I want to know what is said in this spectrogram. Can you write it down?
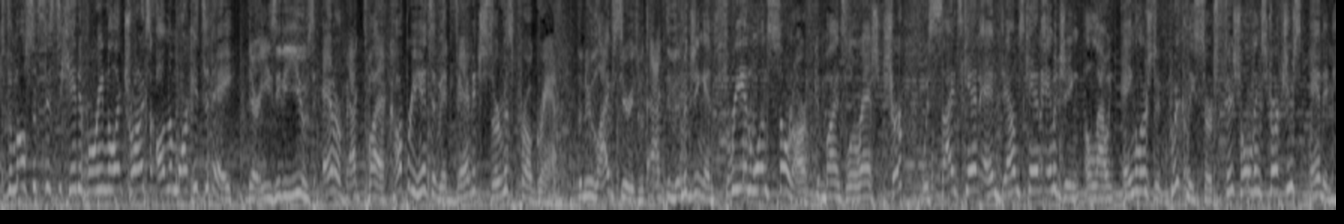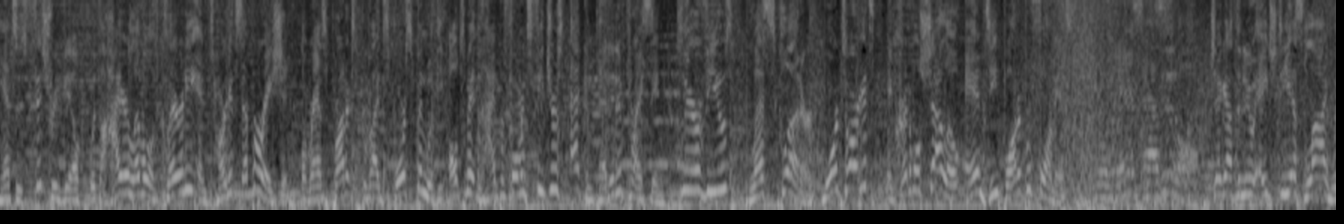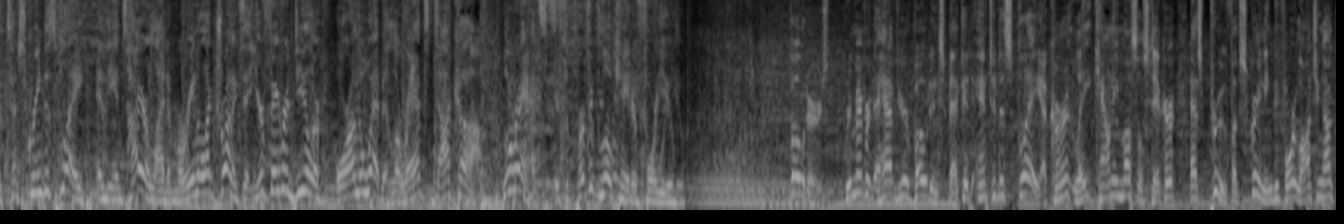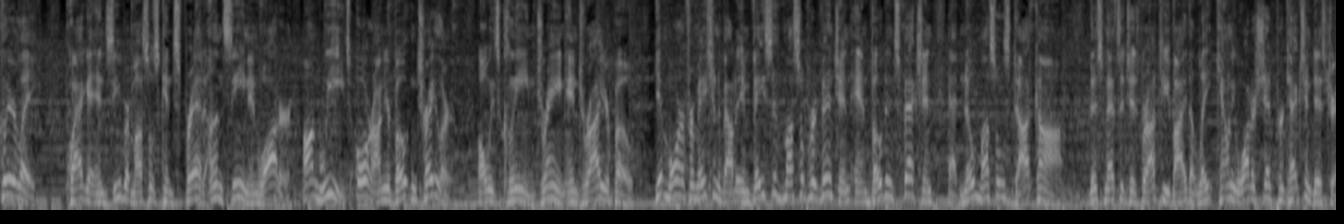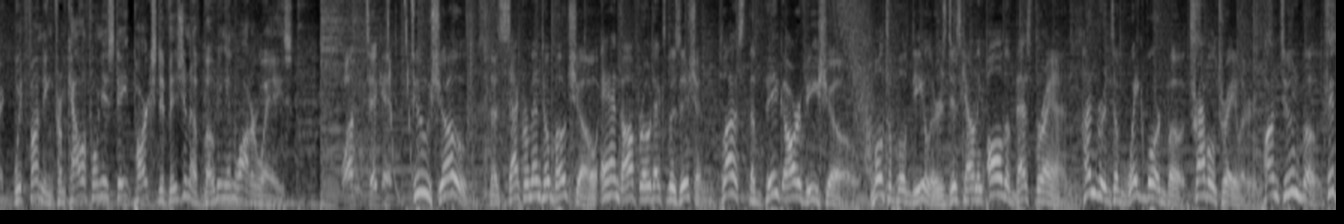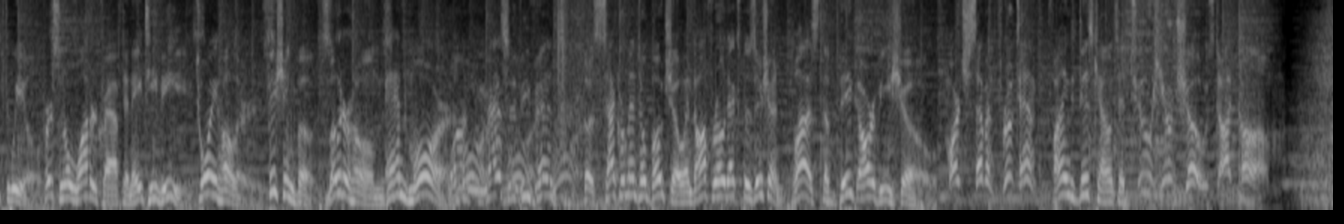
to the most sophisticated marine electronics on the market today. They're easy to use and are backed by a comprehensive Advantage service program. The new Live series with active imaging and 3 in 1 sonar combines Lowrance Chirp with side scan and down scan imaging, allowing anglers to quickly search fish holding structures and enhances fish reveal with a higher level of clarity and target separation. Lowrance products provide sportsmen with the ultimate and high performance features at competitive pricing. Clearer views, less clutter, more targets, incredible shallow and deep water performance. Lowrance has it all. Check out the new HDS Live with touchscreen display and the entire line of marine electronics at your favorite dealer or on the web at Lowrance.com. Lowrance is the perfect locator for you. Boaters, remember to have your boat inspected and to display a current Lake County mussel sticker as proof of screening before launching on Clear Lake. Quagga and zebra mussels can spread unseen in water, on weeds, or on your boat and trailer. Always clean, drain, and dry your boat. Get more information about invasive mussel prevention and boat inspection at nomussels.com. This message is brought to you by the Lake County Watershed Protection District with funding from California State Parks Division of Boating and Waterways. One ticket, two shows the Sacramento Boat Show and Off Road Exposition, plus the Big RV Show. Multiple dealers discounting all the best brands. Hundreds of wakeboard boats, travel trailers, pontoon boats, fifth wheel, personal watercraft and ATVs, toy haulers, fishing boats, motorhomes, and more. One massive event the Sacramento Boat Show and Off Road Exposition, plus the Big RV Show. March 7th through 10th. Find discounts at twohugeshows.com www.thebeatmaker.com.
